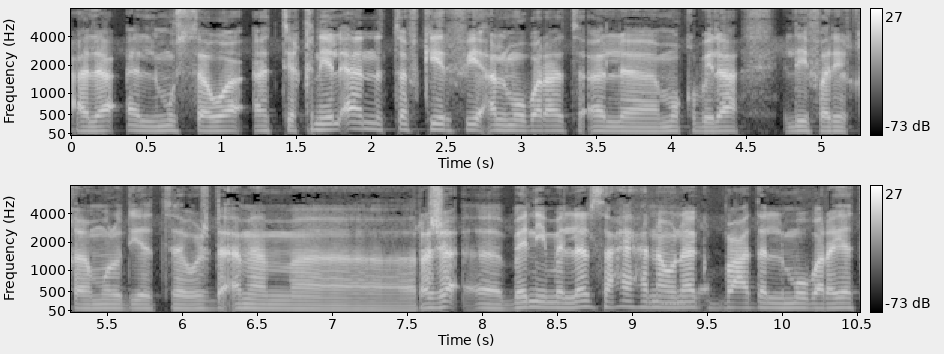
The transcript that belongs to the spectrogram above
على المستوى التقني. الآن التفكير في المباراة المقبلة لفريق مولودية وجدة أمام رجاء بني ملال. صحيح أن هناك بعض المباريات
